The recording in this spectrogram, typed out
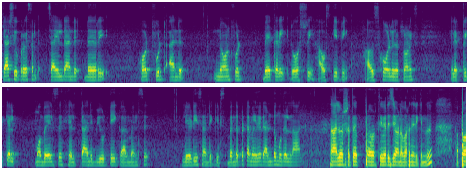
cash supervisor chilled and dairy hot food and non food bakery roastery housekeeping household electronics electrical mobiles health and beauty garments ladies and kids. ബന്ധപ്പെട്ട മേഖല രണ്ട് മുതൽ നാല് നാല് വർഷത്തെ പ്രവൃത്തി പരിചയമാണ് പറഞ്ഞിരിക്കുന്നത്. അപ്പോൾ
